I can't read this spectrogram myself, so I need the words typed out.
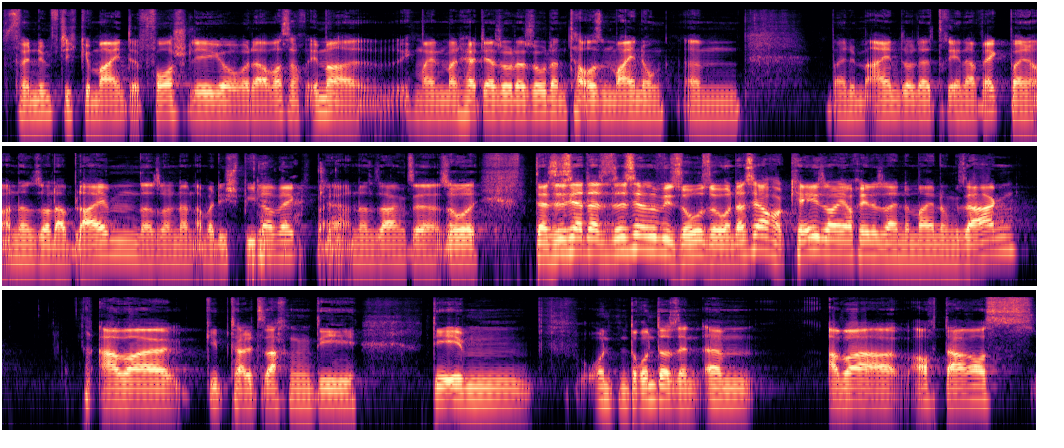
vernünftig gemeinte Vorschläge oder was auch immer. Ich meine, man hört ja so oder so dann tausend Meinungen. Ähm, bei dem einen soll der Trainer weg, bei dem anderen soll er bleiben, da sollen dann aber die Spieler weg, bei dem anderen sagen sie, so, das ist ja, das ist ja sowieso so. Und das ist ja auch okay, soll ja auch jeder seine Meinung sagen. Aber gibt halt Sachen, die, die eben unten drunter sind. Ähm, aber auch daraus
